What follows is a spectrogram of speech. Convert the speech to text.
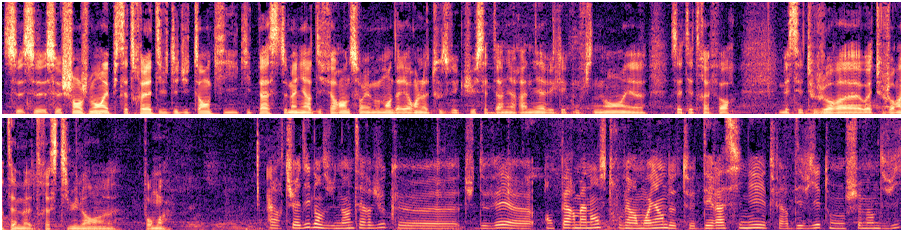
ce, ce- ce changement et puis cette relativité du temps qui, passe de manière différente sur les moments. D'ailleurs, on l'a tous vécu cette dernière année avec les confinements et ça a été très fort. Mais c'est toujours, un thème très stimulant pour moi. Alors tu as dit dans une interview que tu devais euh, en permanence trouver un moyen de te déraciner et de faire dévier ton chemin de vie.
